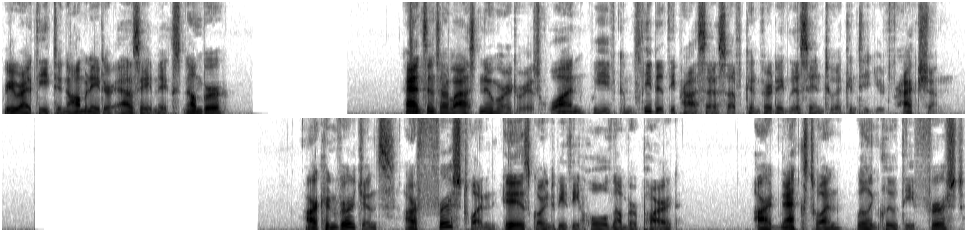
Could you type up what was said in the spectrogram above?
Rewrite the denominator as a mixed number. And since our last numerator is 1, we've completed the process of converting this into a continued fraction. Our convergents, our first one is going to be the whole number part. Our next one will include the first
